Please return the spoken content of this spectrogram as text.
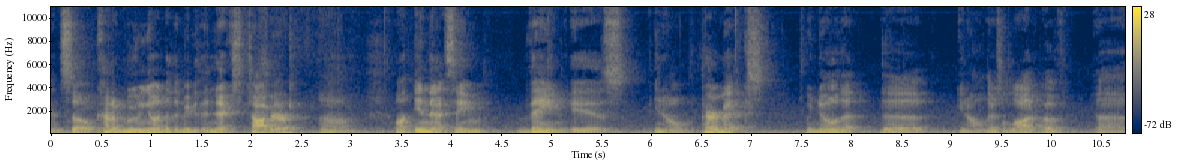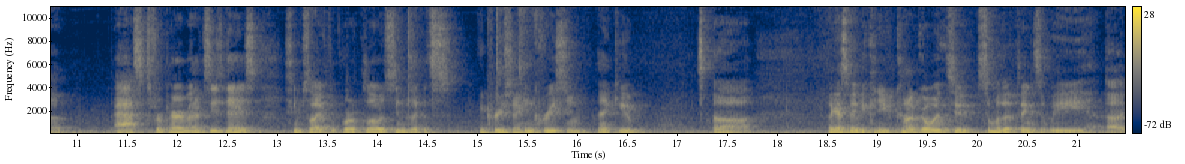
And so, kind of moving on to the, maybe the next topic Sure. um, in that same vein is you know paramedics. We know that the you know there's a lot of uh, asks for paramedics these days. Seems like the workload seems like it's Increasing. increasing. Thank you. Uh, I guess maybe can you kind of go into some of the things that we uh,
